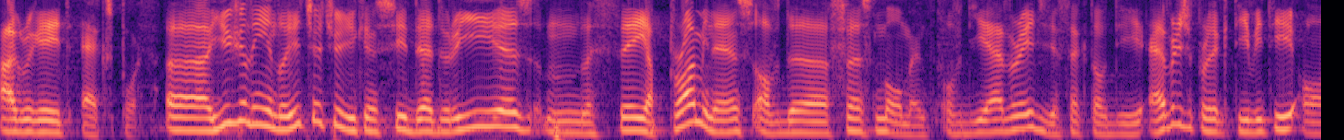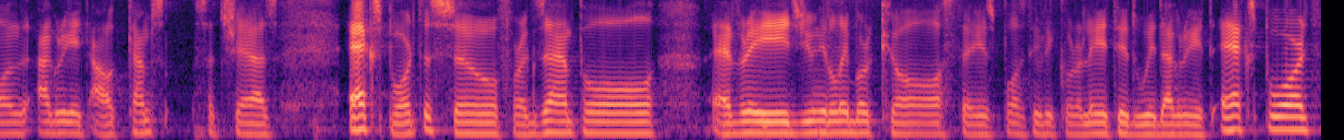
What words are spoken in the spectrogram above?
aggregate export. Uh, usually in the literature, you can see that there is, um, let's say, a prominence of the first moment of the average, the effect of the average productivity on aggregate outcomes such as export. So, for example, average unit labor cost is positively correlated with aggregate export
